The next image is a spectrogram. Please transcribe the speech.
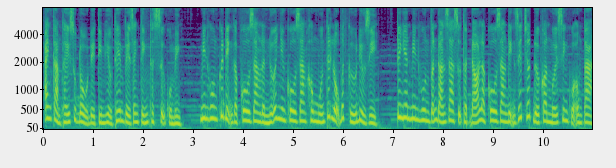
anh cảm thấy sụp đổ để tìm hiểu thêm về danh tính thật sự của mình. Min Hun quyết định gặp cô Giang lần nữa nhưng cô Giang không muốn tiết lộ bất cứ điều gì. Tuy nhiên Min Hun vẫn đoán ra sự thật đó là cô Giang định giết chết đứa con mới sinh của ông ta,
